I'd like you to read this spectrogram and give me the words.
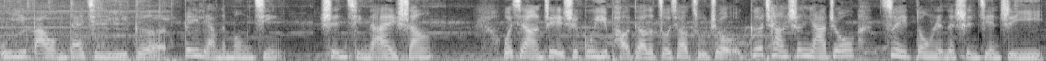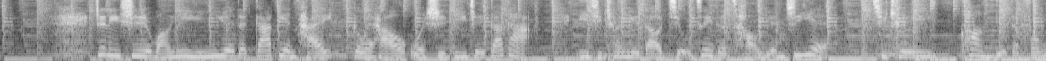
无疑把我们带进了一个悲凉的梦境，深情的哀伤。我想，这也是故意跑调的左小诅咒歌唱生涯中最动人的瞬间之一。这里是网易云音乐的嘎电台，各位好，我是 DJ 嘎嘎，一起穿越到酒醉的草原之夜，去吹旷野的风。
